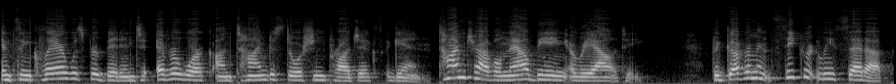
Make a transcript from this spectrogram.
and Sinclair was forbidden to ever work on time distortion projects again. Time travel now being a reality, the government secretly set up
